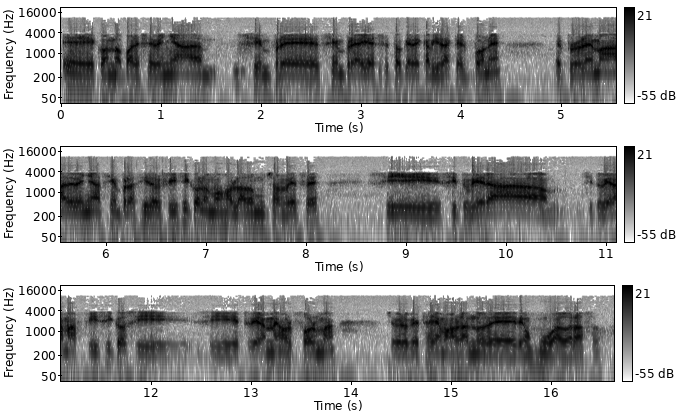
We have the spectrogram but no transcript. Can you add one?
Eh, cuando aparece Beñat siempre, siempre hay ese toque de calidad que él pone. El problema de Beñat siempre ha sido el físico, lo hemos hablado muchas veces. Si, si tuviera si tuviera más físico, si, si estuviera en mejor forma, yo creo que estaríamos hablando de un jugadorazo.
